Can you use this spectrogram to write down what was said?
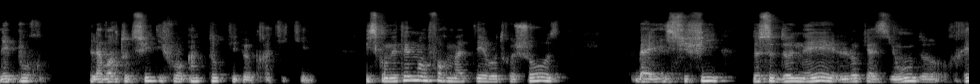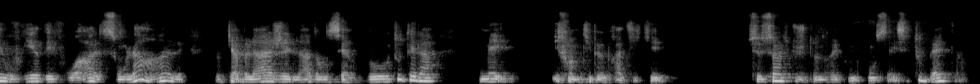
Mais pour l'avoir tout de suite, il faut un tout petit peu pratiquer. Puisqu'on est tellement formaté à autre chose, ben, il suffit de se donner l'occasion de réouvrir des voies. Elles sont là, hein. le câblage est là dans le cerveau, tout est là. Mais il faut un petit peu pratiquer. C'est ça que je donnerais comme conseil. C'est tout bête. Hein.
